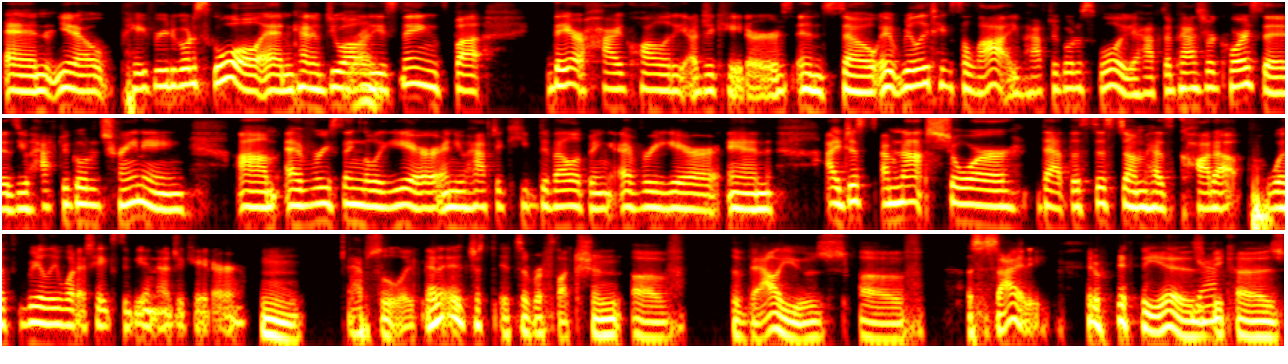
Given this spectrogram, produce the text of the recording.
and, you know, pay for you to go to school and kind of do all Right. these things. But they are high quality educators. And so it really takes a lot. You have to go to school, you have to pass your courses, you have to go to training um, every single year, and you have to keep developing every year. And I just, I'm not sure that the system has caught up with really what it takes to be an educator. Hmm, absolutely. And it just it's a reflection of the values of a society. It really is Yeah. because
